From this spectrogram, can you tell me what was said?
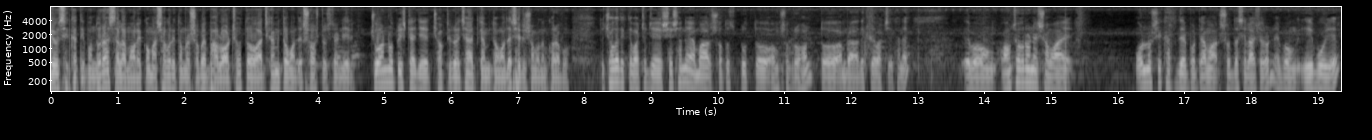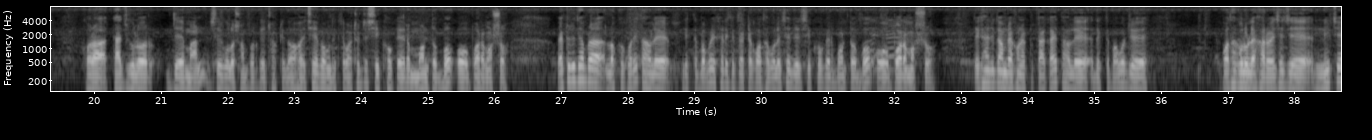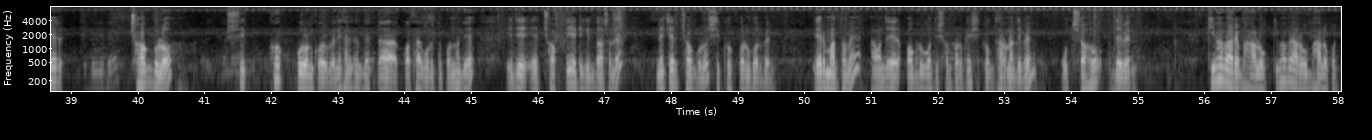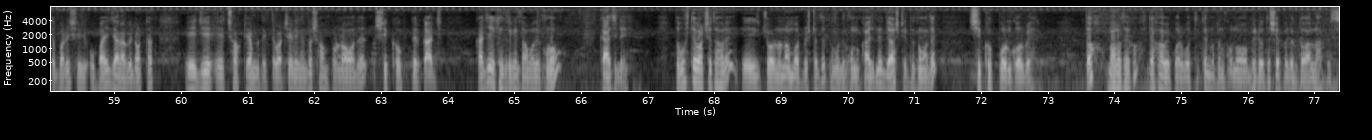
প্রিয় শিক্ষার্থী বন্ধুরা, আসসালামু আলাইকুম। আশা করি তোমরা সবাই ভালো আছো। তো আজকে আমি তোমাদের ষষ্ঠ শ্রেণির চুয়ান্ন পৃষ্ঠায় যে ছকটি রয়েছে, আজকে আমি তোমাদের সেটি সমাধান করাবো। তো ছকে দেখতে পাচ্ছ যে সেশনে আমার স্বতঃস্ফূর্ত অংশগ্রহণ, তো আমরা দেখতে পাচ্ছি এখানে। এবং অংশগ্রহণের সময় অন্য শিক্ষার্থীদের প্রতি আমার শ্রদ্ধাশীল আচরণ এবং এই বইয়ে করা কাজগুলোর যে মান, সেগুলো সম্পর্কে ছকটি দেওয়া হয়েছে এবং দেখতে পাচ্ছ যে শিক্ষকের মন্তব্য ও পরামর্শ। একটু যদি আমরা লক্ষ্য করি, তাহলে দেখতে পাবো, এখানে কিন্তু একটা কথা বলেছে যে শিক্ষকের মন্তব্য ও পরামর্শ। তো এখানে যদি আমরা এখন একটু তাকাই, তাহলে দেখতে পাবো যে কথাগুলো লেখা রয়েছে যে নিচের ছকগুলো শিক্ষক পূরণ করবেন। এখানে কিন্তু একটা কথা গুরুত্বপূর্ণ যে এই যে এর ছকটি, এটি কিন্তু আসলে নিচের ছকগুলো শিক্ষক পূরণ করবেন। এর মাধ্যমে আমাদের অগ্রগতি সম্পর্কে শিক্ষক ধারণা দেবেন, উৎসাহ দেবেন। কীভাবে আরে ভালো, কীভাবে আরও ভালো করতে পারি সেই উপায় জানাবেন। অর্থাৎ এই যে ছকটি আমরা দেখতে পাচ্ছি, এটা কিন্তু সম্পূর্ণ আমাদের শিক্ষকদের কাজ। কাজে এক্ষেত্রে কিন্তু আমাদের কোনো কাজ নেই। তো বুঝতে পারছ তাহলে, এই চুয়ান্ন নম্বর পৃষ্ঠাতে তোমাদের কোনো কাজ নেই, জাস্ট এটা তোমাদের শিক্ষক পূরণ করবে। তো ভালো থেকো, দেখা হবে পরবর্তীতে নতুন কোনো ভিডিওতে, সে পর্যন্ত আল্লাহ হাফিজ।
